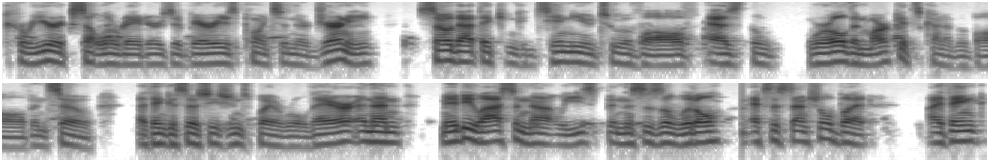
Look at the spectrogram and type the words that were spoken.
career accelerators at various points in their journey so that they can continue to evolve as the world and markets kind of evolve. And so I think associations play a role there. And then maybe last and not least, and this is a little existential, but I think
